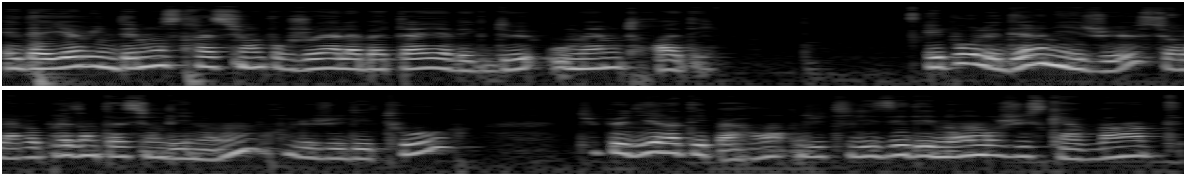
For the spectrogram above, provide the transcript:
est d'ailleurs une démonstration pour jouer à la bataille avec deux ou même trois dés. Et pour le dernier jeu, sur la représentation des nombres, le jeu des tours, tu peux dire à tes parents d'utiliser des nombres jusqu'à 20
